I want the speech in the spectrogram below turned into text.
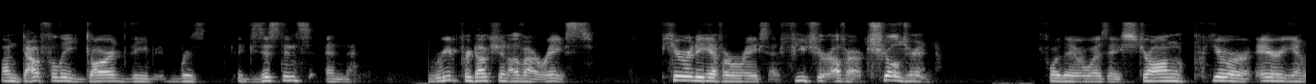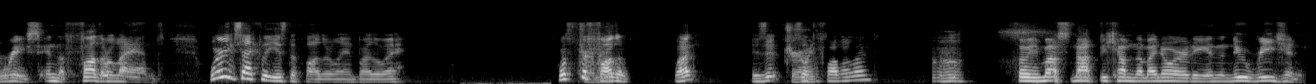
undoubtedly guard the res, existence and reproduction of our race, purity of our race, and future of our children. For there was a strong, pure Aryan race in the fatherland, Where exactly is the fatherland, by the way? What's the Germany. father? What is it? Is that the fatherland? Mm-hmm. So he must not become the minority in the new region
